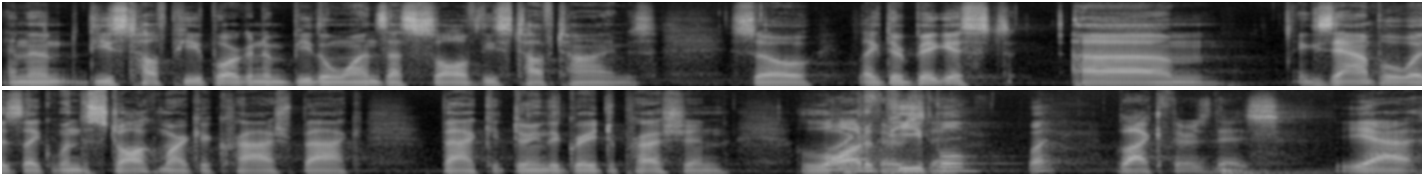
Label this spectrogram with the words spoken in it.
and then these tough people are going to be the ones that solve these tough times. So like their biggest um, example was like when the stock market crashed back back during the Great Depression. A lot Black of Thursday. people. What? Black Thursdays. Yeah,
